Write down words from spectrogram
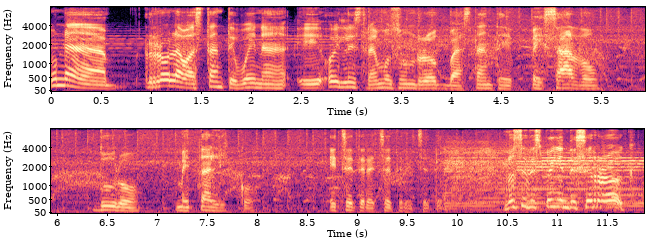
una rola bastante buena. Eh, hoy les traemos un rock bastante pesado, duro, metálico, etcétera, etcétera, etcétera. No se despeguen de ese rock.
